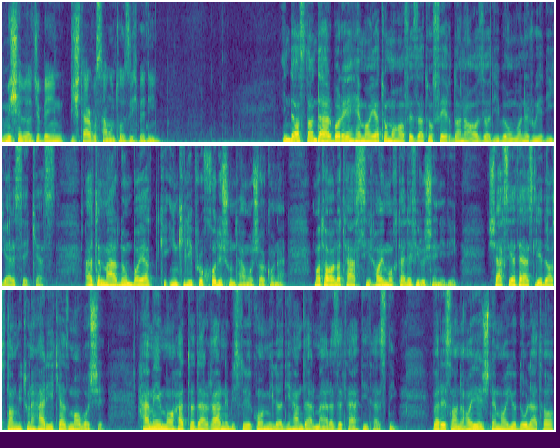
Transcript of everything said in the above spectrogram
میشه راجع به این بیشتر واسمون توضیح بدین؟ این داستان درباره حمایت و محافظت و فقدان آزادی به عنوان روی دیگر سکه است. البته مردم باید که این کلیپ رو خودشون تماشا کنن. ما تا حالا تفسیرهای مختلفی رو شنیدیم. شخصیت اصلی داستان می‌تونه هر یک از ما باشه. همه ما حتی در قرن 21 میلادی هم در معرض تهدید هستیم و رسانه های اجتماعی و دولت ها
